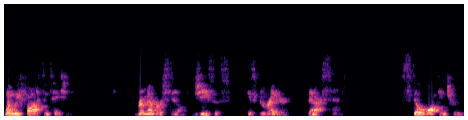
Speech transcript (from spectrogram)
when we fall to temptation, remember still, Jesus is greater than our sin. Still walk in truth.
